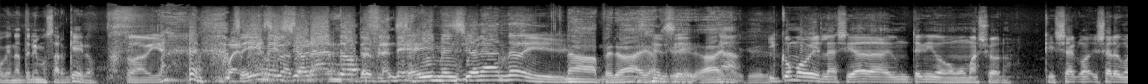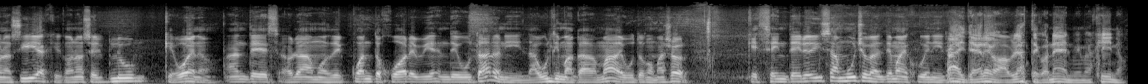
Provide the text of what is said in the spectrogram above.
porque no tenemos arquero todavía. Bueno, seguís mencionando, seguís mencionando y No, pero hay arquero, Sí, hay nah. arquero. ¿Y cómo ves la llegada de un técnico como Mayor? Que ya, co- ya lo conocías, que conoce el club, que bueno, antes hablábamos de cuántos jugadores bien debutaron y la última camada debutó con Mayor. Que se interioriza mucho con el tema de juveniles. Ay, te agrego, hablaste con él, me imagino.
